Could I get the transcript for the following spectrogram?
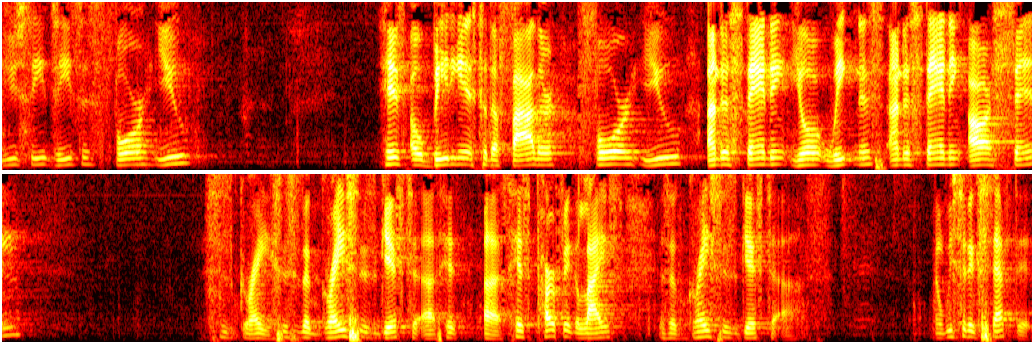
You see Jesus for you? His obedience to the Father for you, understanding your weakness, understanding our sin. This is grace. This is a gracious gift to us. His, perfect life is a gracious gift to us. And we should accept it.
